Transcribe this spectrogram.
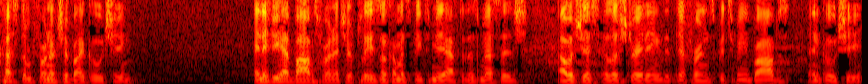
custom furniture by Gucci. And if you have Bob's Furniture, please don't come and speak to me after this message. I was just illustrating the difference between Bob's and Gucci.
